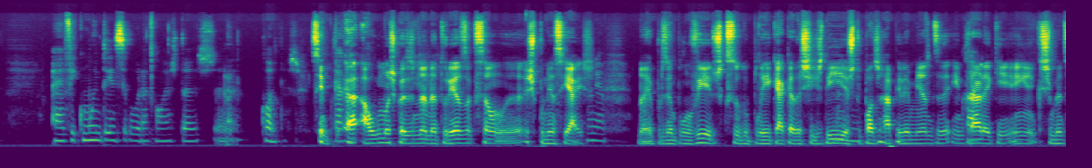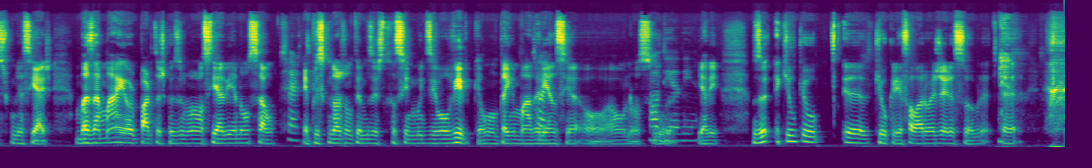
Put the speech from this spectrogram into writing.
eh, fico muito insegura com estas eh, contas. Sim, porque Tá. há algumas coisas na natureza que são eh, exponenciais. Não. Não é? Por exemplo, um vírus que se duplica a cada X dias, tu podes rapidamente entrar Uhum. Claro. aqui em crescimentos exponenciais. Mas a maior parte das coisas no nosso dia a dia não são. Certo. É por isso que nós não temos este raciocínio muito desenvolvido, porque ele não tem uma aderência ao, ao nosso Ao dia a dia. dia a dia. Mas eh, aquilo que eu, eh, que eu queria falar hoje era sobre. eh,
